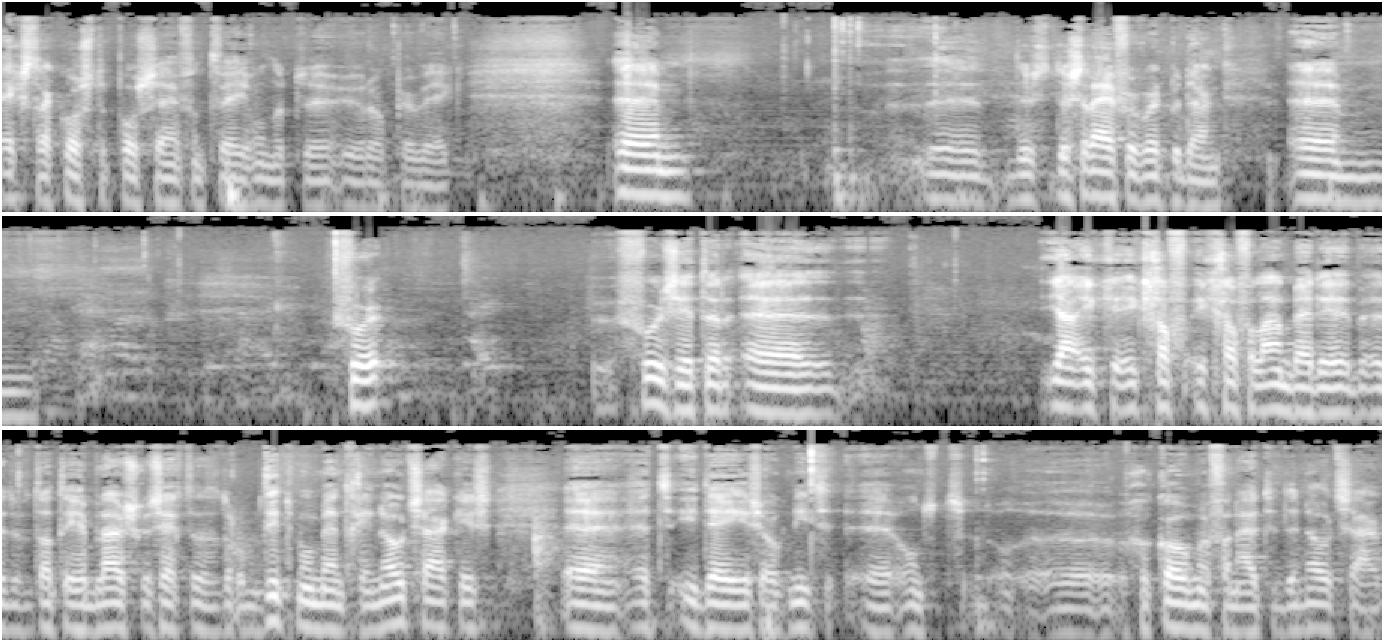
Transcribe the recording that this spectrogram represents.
extra kostenpost zijn van 200 euro per week. Um, de, de schrijver wordt bedankt. Um, voor, voorzitter, uh, ja, ik, ik, gaf, ik gaf al aan bij de, dat de heer Bluis gezegd dat er op dit moment geen noodzaak is. Uh, het idee is ook niet uh, ont, gekomen vanuit de noodzaak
